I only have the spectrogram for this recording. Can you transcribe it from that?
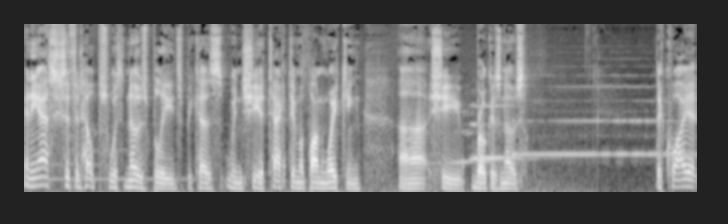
And he asks if it helps with nosebleeds because when she attacked him upon waking, uh, she broke his nose. They quiet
